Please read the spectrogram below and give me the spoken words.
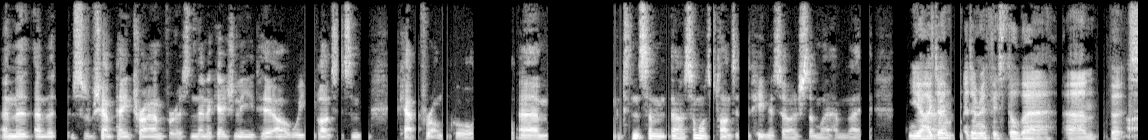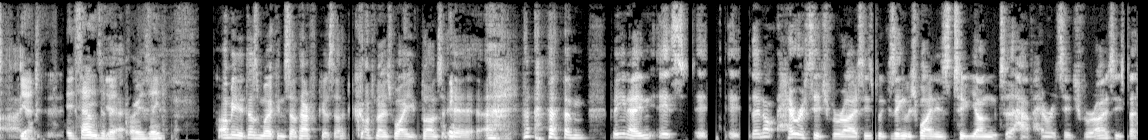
and the and the sort of Champagne Triumpharis, and then occasionally you'd hear, oh, we planted some Cab Franc, or um, didn't some oh, someone's planted Pinotage somewhere, haven't they? Yeah, I Um, don't I don't know if it's still there, um, but I- yeah, it sounds a yeah. bit crazy. I mean, it doesn't work in South Africa, so God knows why you'd plant it here. um, but you know, it's it, it, they're not heritage varieties because English wine is too young to have heritage varieties. But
